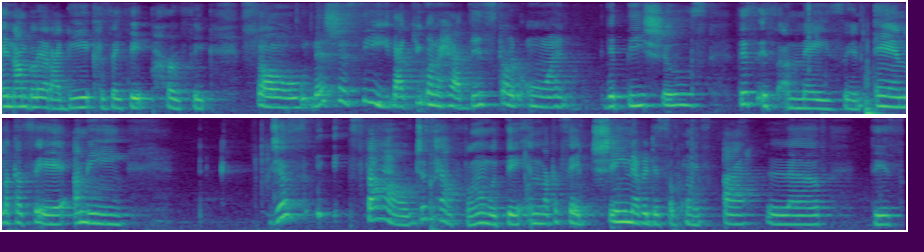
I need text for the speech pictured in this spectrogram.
and I'm glad I did because they fit perfect. So let's just see, like you're gonna have this skirt on with these shoes. This is amazing. And like I said, I mean, just style, just have fun with it. And like I said, she never disappoints. I love this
